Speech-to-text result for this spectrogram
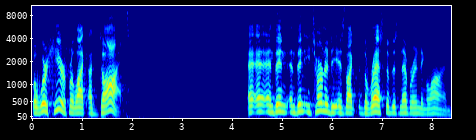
But we're here for like a dot. And, and, then, and then eternity is like the rest of this never ending line.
